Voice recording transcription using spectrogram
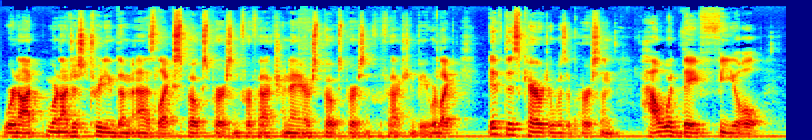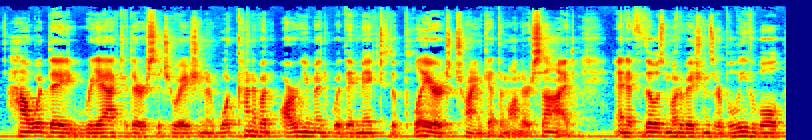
We're not we're not just treating them as like spokesperson for faction A or spokesperson for faction B. We're like, if this character was a person, how would they feel? How would they react to their situation? And what kind of an argument would they make to the player to try and get them on their side? And if those motivations are believable,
